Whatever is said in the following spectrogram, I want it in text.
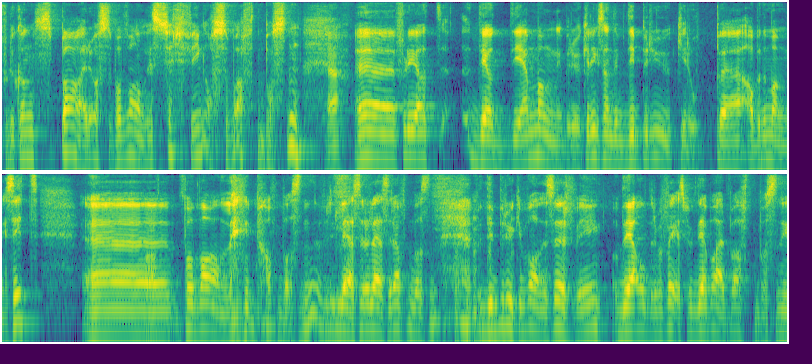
For du kan spare også på vanlig surfing, også på Aftenposten. Ja. Eh, fordi at det er jo det mange bruker. De, de, bruker opp eh, abonnementet sitt. Uh, på vanlig på Aftenposten. De leser og leser Aftenposten. De bruker vanlig surfing, og de er aldri på Facebook, de er bare på Aftenposten.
